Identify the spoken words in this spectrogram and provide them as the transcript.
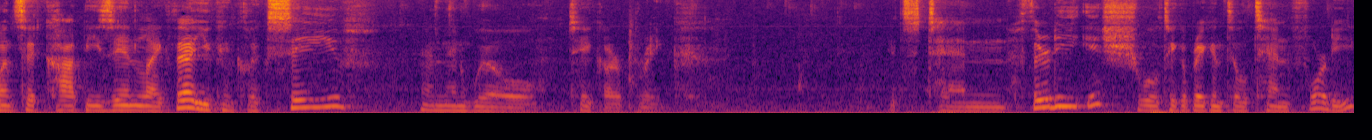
Once it copies in like that, you can click Save, and then we'll take our break. It's 10:30-ish. We'll take a break until 10:40,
